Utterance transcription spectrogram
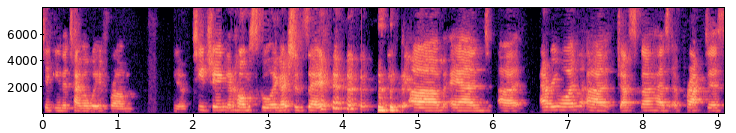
taking the time away from you know, teaching and homeschooling, I should say. um, and uh, everyone, uh, Jessica has a practice.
